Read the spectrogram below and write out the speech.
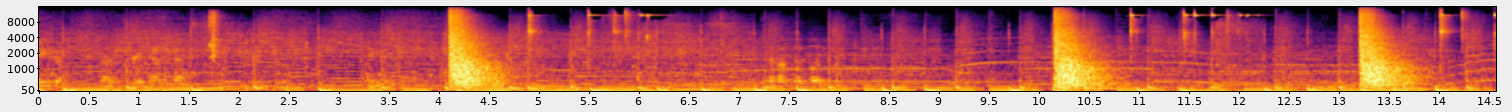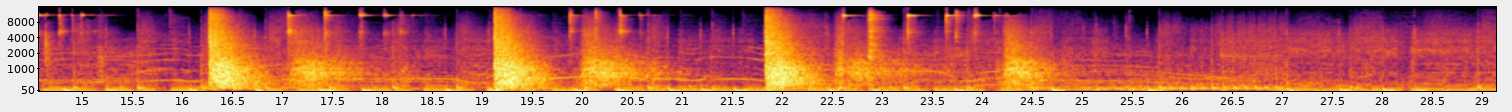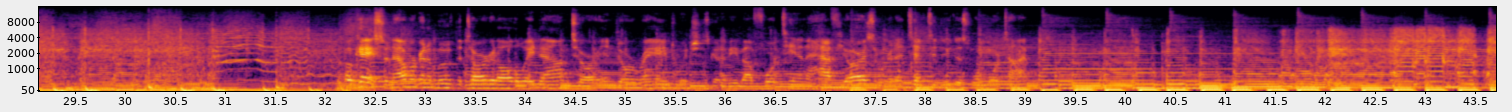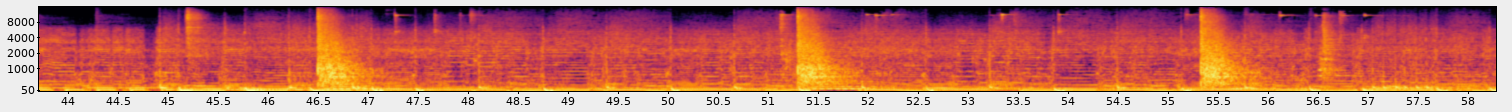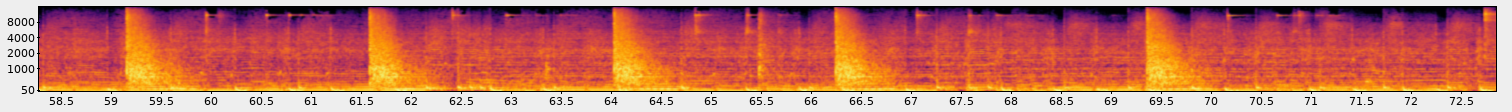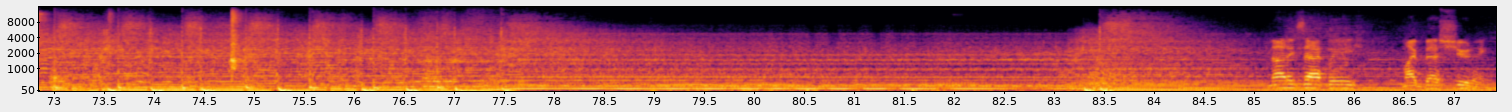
There you go. Right straight down the back. Up to the plate. Okay, so now we're going to move the target all the way down to our indoor range, which is going to be about 14 and a half yards. And we're going to attempt to do this one more time. Not exactly my best shooting.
